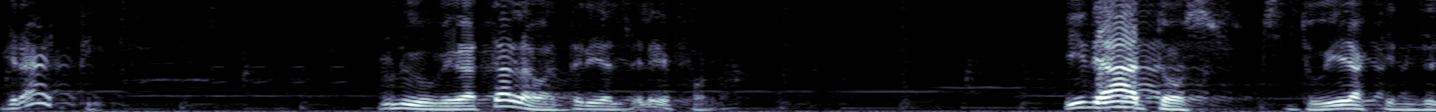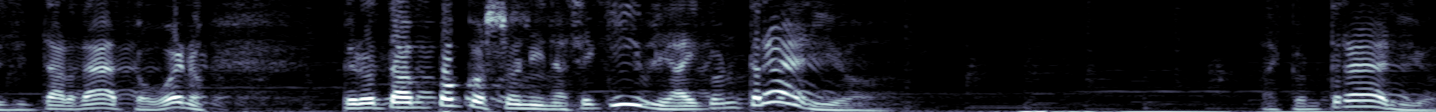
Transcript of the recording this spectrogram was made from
gratis. Lo único que gasta es la batería del teléfono. Y datos, si tuvieras que necesitar datos, bueno, pero tampoco son inasequibles, al contrario. Al contrario.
